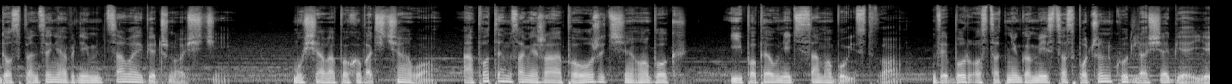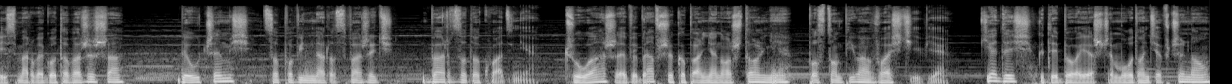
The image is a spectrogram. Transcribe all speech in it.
do spędzenia w nim całej wieczności. Musiała pochować ciało, a potem zamierzała położyć się obok i popełnić samobójstwo. Wybór ostatniego miejsca spoczynku dla siebie i jej zmarłego towarzysza był czymś, co powinna rozważyć bardzo dokładnie. Czuła, że wybrawszy kopalnianą sztolnię, postąpiła właściwie. Kiedyś, gdy była jeszcze młodą dziewczyną,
